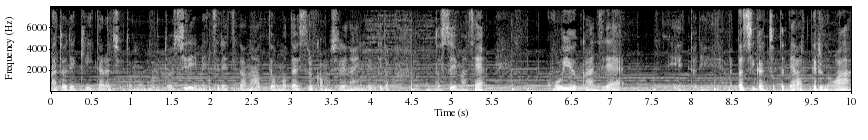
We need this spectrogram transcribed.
後で聞いたらちょっともう本当尻滅裂だなって思ったりするかもしれないんだけど本当すいません。こういう感じでえっとね私がちょっと狙ってるのは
